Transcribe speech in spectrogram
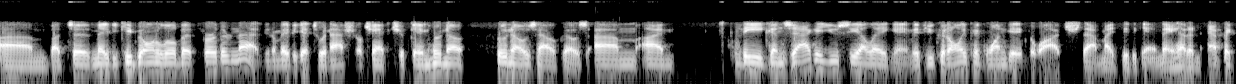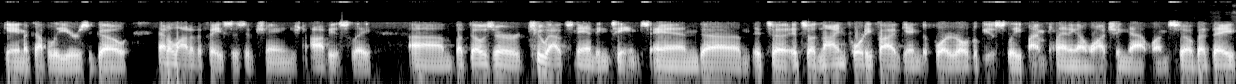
um, but to maybe keep going a little bit further than that. You know, maybe get to a national championship game. Who know? Who knows how it goes? Um, I'm the Gonzaga UCLA game. If you could only pick one game to watch, that might be the game. They had an epic game a couple of years ago, and a lot of the faces have changed, obviously. Um, but those are two outstanding teams, and uh, it's a it's a 9:45 game. The four-year-old will be asleep. I'm planning on watching that one. So, but they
